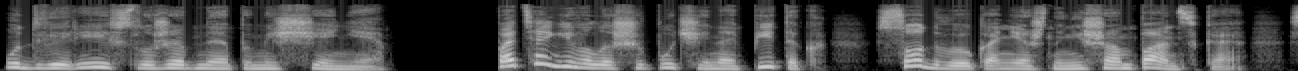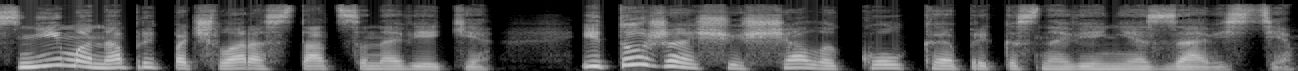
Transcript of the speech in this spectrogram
у дверей в служебное помещение. Потягивала шипучий напиток, содовую, конечно, не шампанское, с ним она предпочла расстаться навеки, и тоже ощущала колкое прикосновение зависти.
